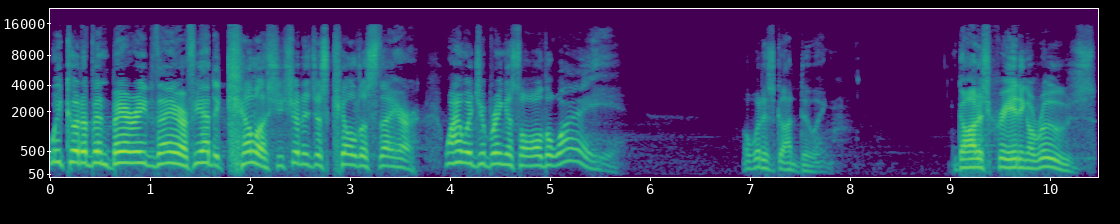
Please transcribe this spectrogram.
We could have been buried there. If you had to kill us, you should have just killed us there. Why would you bring us all the way? Well, what is God doing? God is creating a ruse.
